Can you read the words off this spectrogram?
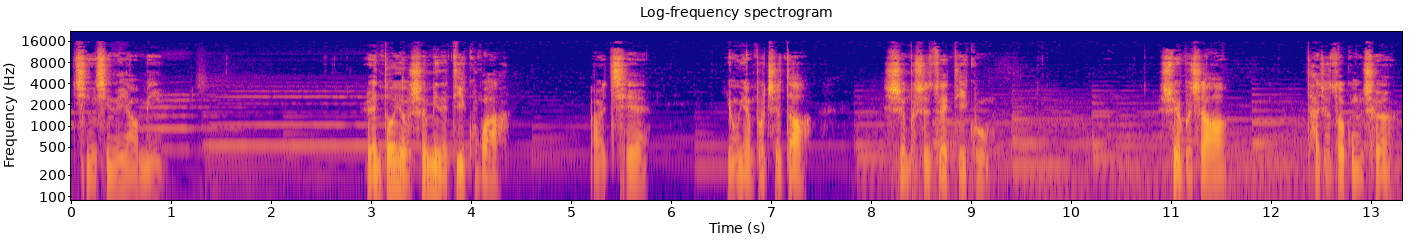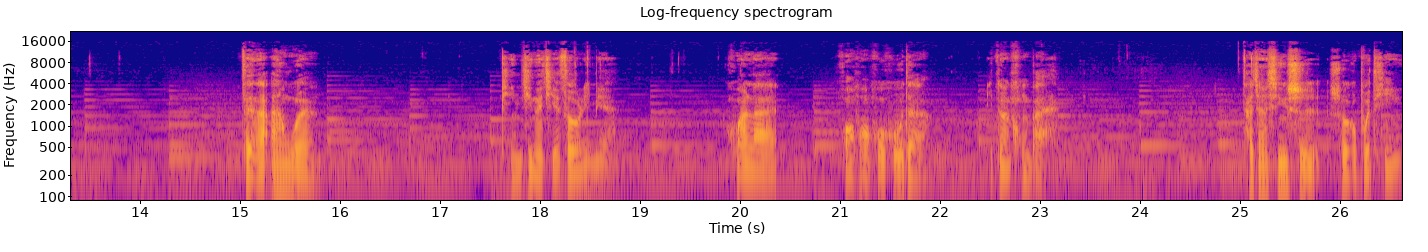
清醒的要命。人都有生命的低谷啊，而且永远不知道是不是最低谷。睡不着，他就坐公车，在那安稳、平静的节奏里面，换来恍恍惚惚的一段空白。他将心事说个不停，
